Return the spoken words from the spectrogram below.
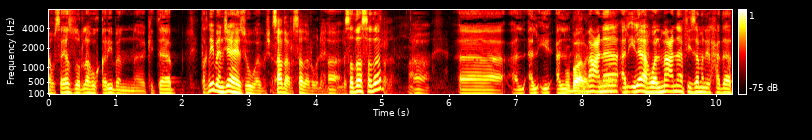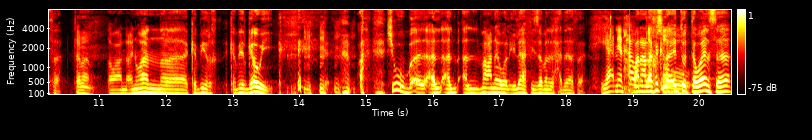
انه سيصدر له قريبا كتاب. تقريبا جاهز هو مش صدر صدر ولا آه صدر صدر, صدر. آه. آه. آه المعنى مبارك. الإله والمعنى في زمن الحداثة. تمام. طبعا عنوان آه، كبير كبير قوي. شو المعنى والإله في زمن الحداثة؟ يعني نحاول طبعا على فكرة أنتم التوانسه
